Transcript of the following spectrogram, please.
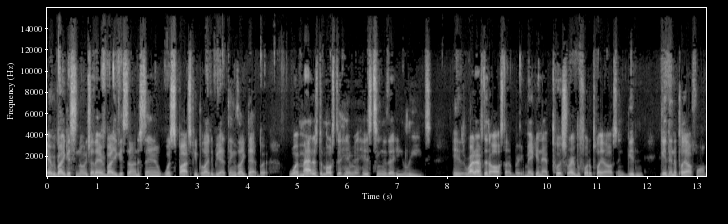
everybody gets to know each other, everybody gets to understand what spots people like to be at, things like that. But what matters the most to him and his teams that he leads is right after the All Star break, making that push right before the playoffs and getting getting in the playoff form.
